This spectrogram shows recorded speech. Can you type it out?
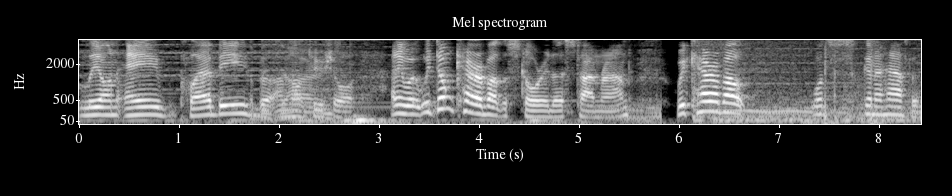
Leon A, Claire B, but I'm not too sure. Anyway, we don't care about the story this time around. We care about what's gonna happen.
